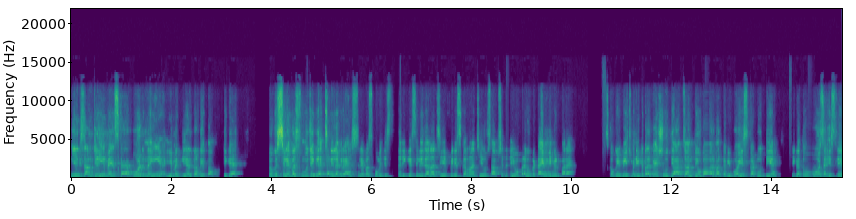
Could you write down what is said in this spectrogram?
ये एग्ज़ाम जेई मेंस का है बोर्ड नहीं है। ये मैं क्लियर कर देता हूँ। ठीक है? क्योंकि तो सिलेबस मुझे भी अच्छा नहीं लग रहा है। सिलेबस को मैं जिस तरीके से ले जाना चाहिए फिनिश करना चाहिए, उस हिसाब से नहीं हो पा रहा क्योंकि टाइम नहीं मिल पा रहा है। क्योंकि बीच में नेटवर्क इशू होती है, आप जानते हो बार बार कभी वॉइस कट होती है, ठीक है? तो वो सर इसलिए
